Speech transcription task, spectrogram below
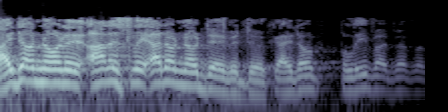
I don't know. Honestly, I don't know David Duke. I don't believe I've ever.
